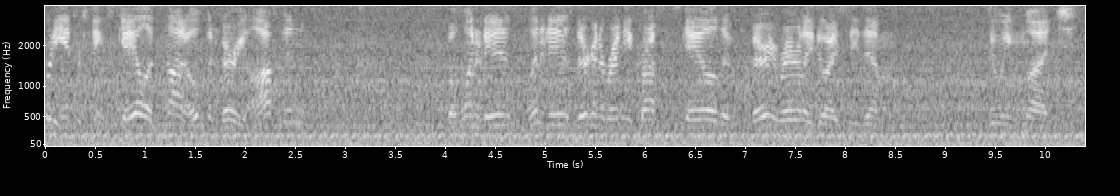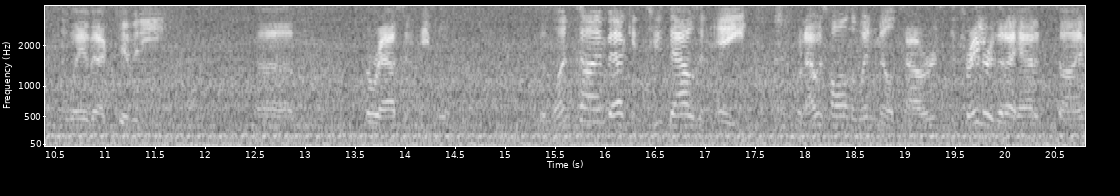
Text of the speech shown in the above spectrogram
Pretty interesting scale. It's not open very often, but when it is, when it is, they're going to run you across the scale. That very rarely do I see them doing much in the way of activity, um, harassing people. But one time back in 2008, when I was hauling the windmill towers, the trailer that I had at the time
